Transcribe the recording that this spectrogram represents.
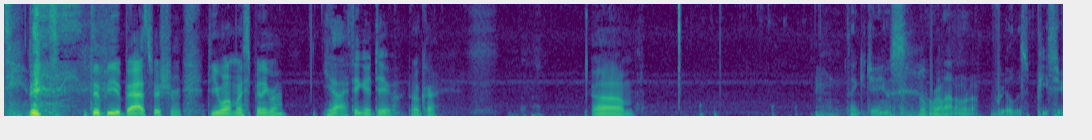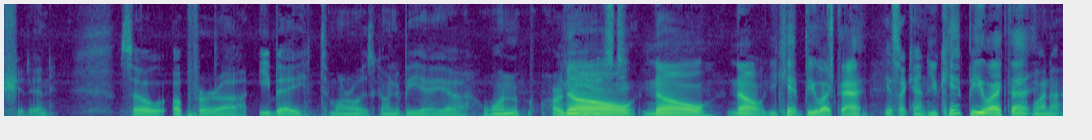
damn it. to be a bass fisherman. Do you want my spinning rod? yeah, I think I do. Okay. Um, Thank you, James. No Hold problem. on, I'm gonna reel this piece of shit in. So up for uh, eBay tomorrow is going to be a uh, one hardly used. no, no, no. You can't be like that. Yes, I can. You can't be like that. Why not?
